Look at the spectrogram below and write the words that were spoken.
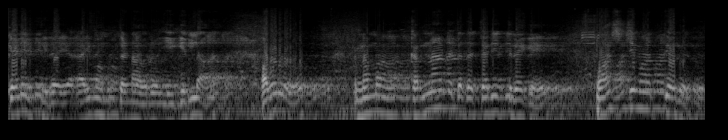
ಕೇಳಿರ್ತೀರ. ಐನೋ ಮುತ್ತಣ್ಣ ಅವರು ಈಗಿಲ್ಲ. ಅವರು ನಮ್ಮ ಕರ್ನಾಟಕದ ಚರಿತ್ರೆಗೆ ಪಾಶ್ಚಿಮಾತ್ಯರು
